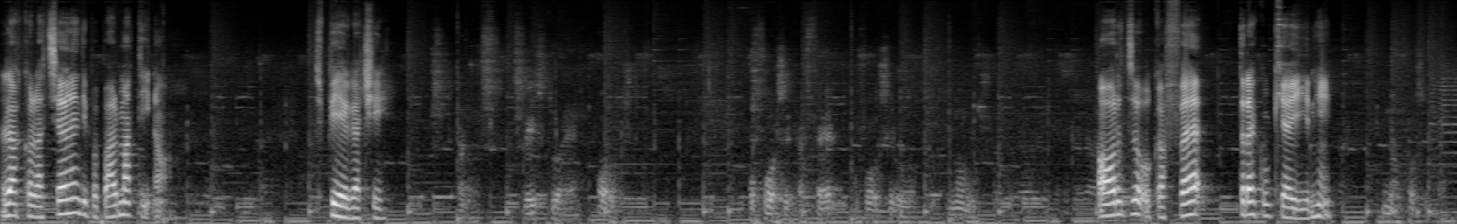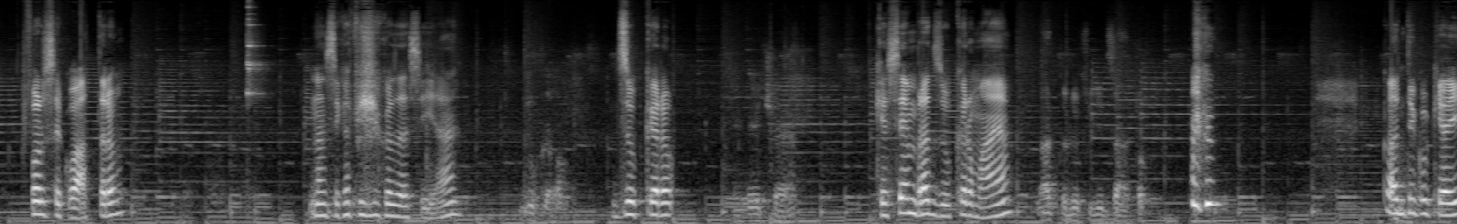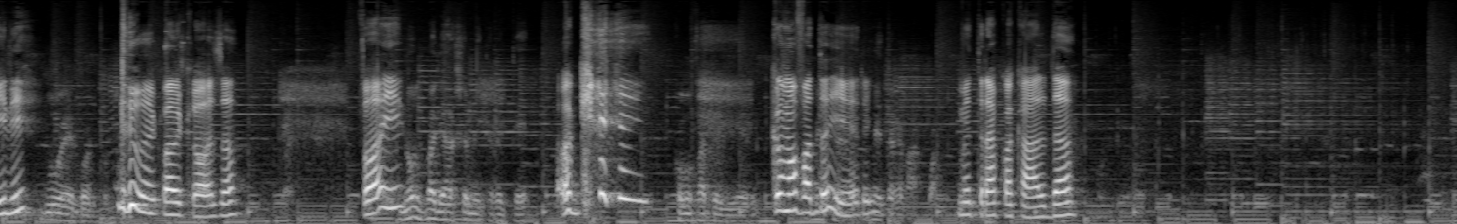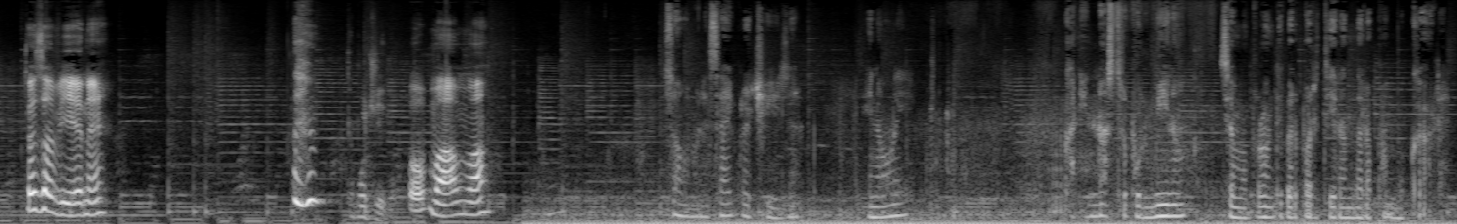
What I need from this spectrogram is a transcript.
La colazione di papà al mattino. Spiegaci. Questo è orzo. O forse caffè, o forse orzo. Non lo so. Orzo o caffè, tre cucchiaini. No, forse. Forse quattro. Non si capisce cosa sia. eh. Zucchero. Zucchero, che Invece è che sembra zucchero ma è... latte liofilizzato. Quanti cucchiaini? Due qualcosa. Due qualcosa. Poi... Non sbagliarsi a mettere il tè, Ok. come ho fatto ieri. Come ho fatto Mettere- ieri. Mettere l'acqua. Mettere acqua calda. Cosa avviene? Cappuccino. Oh mamma. Sono le sei precise e noi, con il nostro pulmino, siamo pronti per partire e andare a pambucare.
